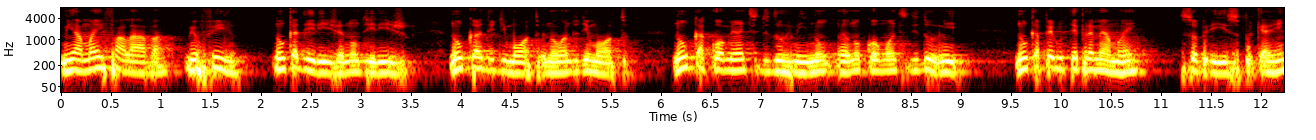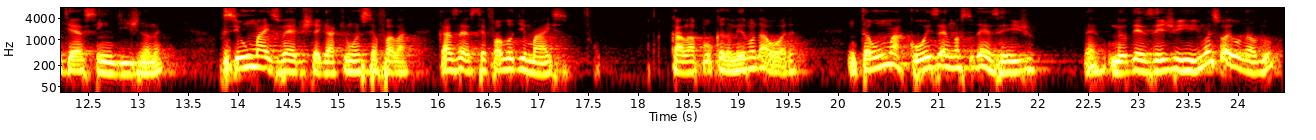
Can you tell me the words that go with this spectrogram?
Minha mãe falava: Meu filho, nunca dirija, não dirijo. Nunca ande de moto, eu não ando de moto. Nunca come antes de dormir, eu não como antes de dormir. Nunca perguntei para minha mãe sobre isso, porque a gente é assim indígena, né? Se um mais velho chegar aqui, um ancião falar, Casé, você falou demais. Cala a boca na mesma da hora. Então, uma coisa é o nosso desejo, né? o meu desejo, e não é só eu não, viu?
